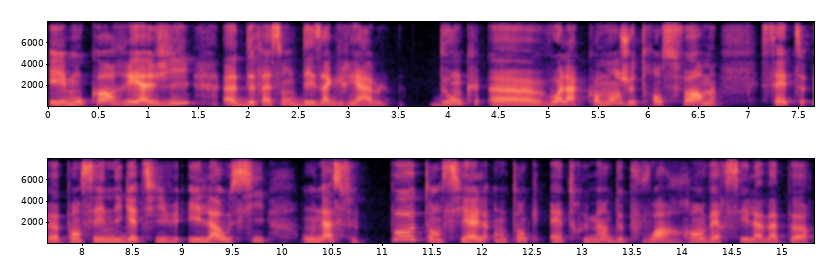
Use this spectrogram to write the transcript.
Et mon corps réagit euh, de façon désagréable. Donc euh, voilà, comment je transforme cette pensée négative. Et là aussi, on a ce potentiel en tant qu'être humain de pouvoir renverser la vapeur.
